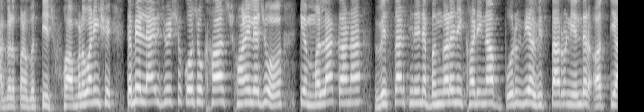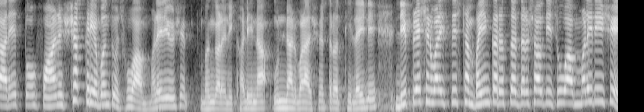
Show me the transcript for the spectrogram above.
આગળ પણ વધતી જોવા મળવાની છે. તમે લાઈવ જોઈ શકો છો. ખાસ જાણી લેજો કે મલાકાના વિસ્તારથી લઈને બંગાળની ખાડીના પૂર્વીય વિસ્તારોની અંદર અત્યારે તોફાન સક્રિય બનતું જોવા મળી રહ્યું છે. બંગાળની ખાડીના ઊંડાણવાળા ક્ષેત્રથી લઈને ડિપ્રેશનવાળી સિસ્ટમ ભયંકર અસર દર્શાવતી જોવા મળી રહી છે.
